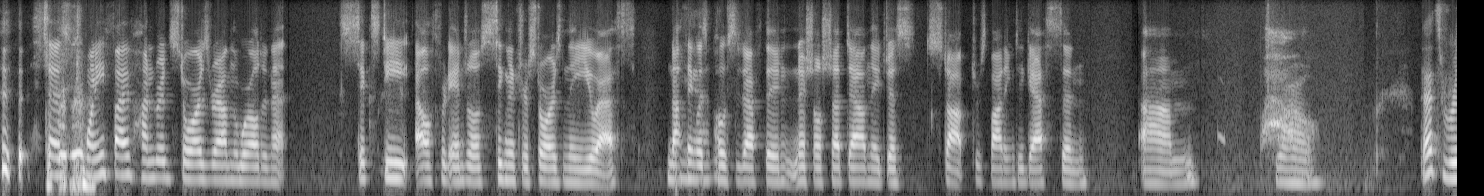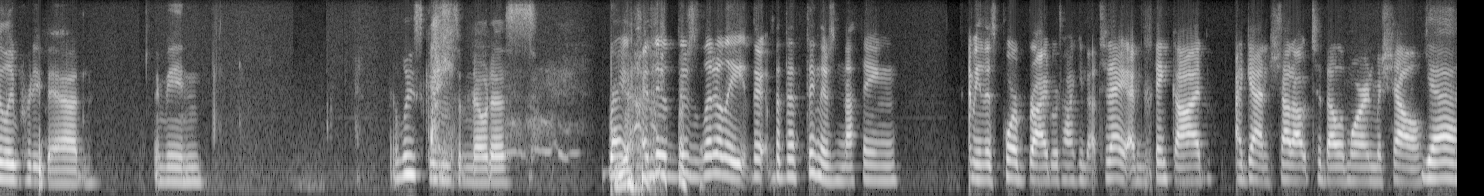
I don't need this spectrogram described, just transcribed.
It says 2,500 stores around the world and at 60 Alfred Angelo signature stores in the U.S. Nothing was posted after the initial shutdown. They just stopped responding to guests and. Um, Wow. That's really pretty bad. I mean, at least give them some notice. right. Yeah. And there, there's literally, there, but the thing, there's nothing. I mean, this poor bride we're talking about today. I mean, thank God. Again, shout out to Bellamore and Michelle. Yes.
